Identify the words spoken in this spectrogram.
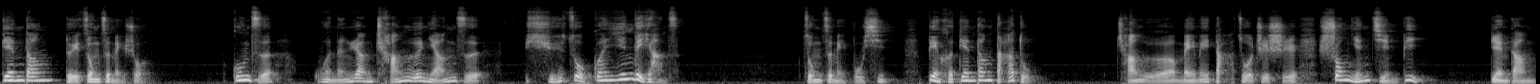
颠当对宗子美说。公子，我能让嫦娥娘子学做观音的样子。宗子美不信，便和颠当打赌。嫦娥每每打坐之时，双眼紧闭，颠当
